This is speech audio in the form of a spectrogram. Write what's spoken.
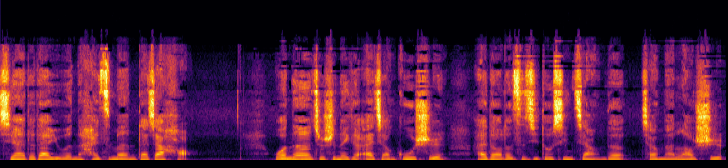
亲爱的，大语文的孩子们，大家好！我呢，就是那个爱讲故事、爱到了自己都姓蒋的蒋楠老师。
